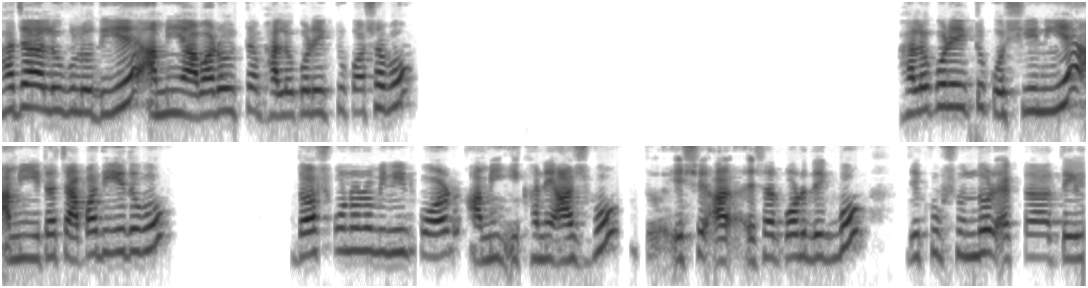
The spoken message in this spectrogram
ভাজা আলুগুলো দিয়ে আমি আবারও একটা ভালো করে একটু কষাবো। ভালো করে একটু কষিয়ে নিয়ে আমি এটা চাপা দিয়ে দেবো। দশ পনেরো মিনিট পর আমি এখানে আসব। তো এসে আসার পর দেখব যে খুব সুন্দর একটা তেল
